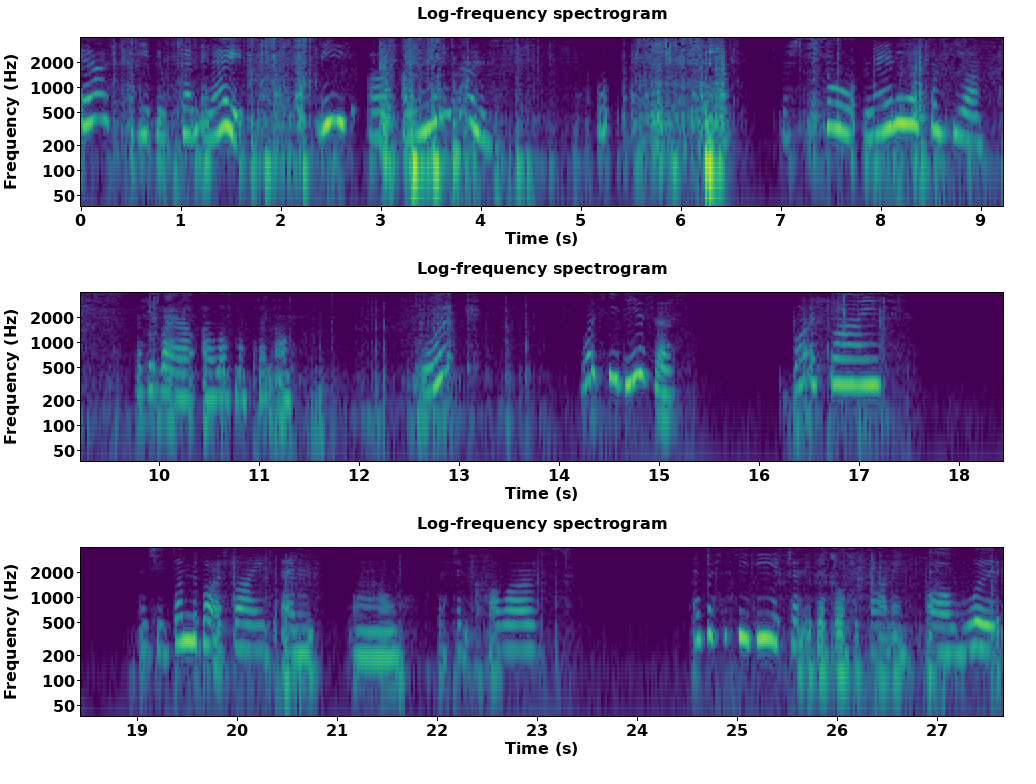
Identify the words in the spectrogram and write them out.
earth have you been printing out? These are amazing. Oops. So many of them here. This is why I, I love my printer. Look. What CD is this? Butterflies. And she's done the butterflies in, wow, different colours. Is this a CD you've printed this off of Tammie? Oh, look.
